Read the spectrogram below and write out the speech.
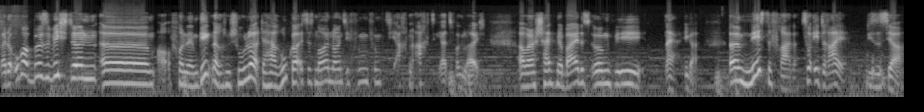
Bei der Oberbösewichtin ähm, von der gegnerischen Schule, der Haruka, ist es 99, 55, 88 als Vergleich. Aber das scheint mir beides irgendwie. Naja, egal. Ähm, nächste Frage zur E3 dieses Jahr.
